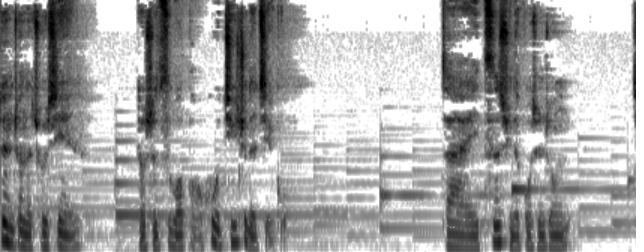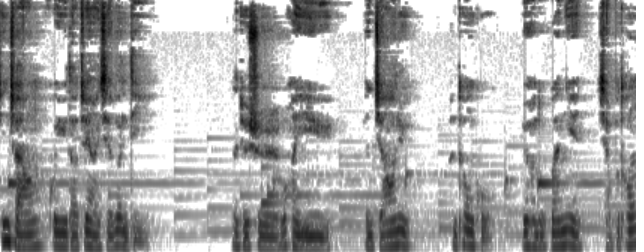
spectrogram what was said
症状的出现都是自我保护机制的结果。在咨询的过程中，经常会遇到这样一些问题，那就是我很抑郁、很焦虑、很痛苦，有很多观念想不通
